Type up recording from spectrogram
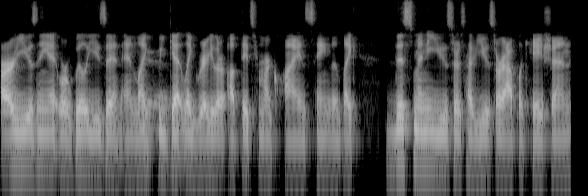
are using it or will use it and like we get like regular updates from our clients saying that like this many users have used our application.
